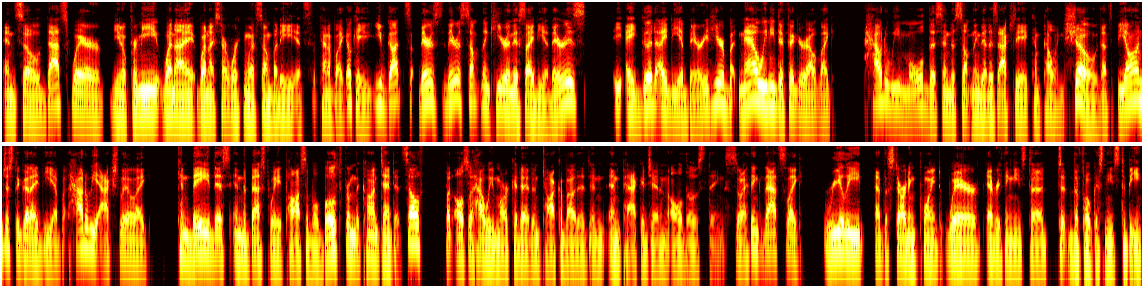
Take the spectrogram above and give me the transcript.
And so that's where, you know, for me, when I, when I start working with somebody, it's kind of like, okay, you've got, there's, there's something here in this idea. There is a good idea buried here, but now we need to figure out like, how do we mold this into something that is actually a compelling show that's beyond just a good idea, but how do we actually like convey this in the best way possible, both from the content itself, but also how we market it and talk about it and, and package it and all those things. So I think that's like really at the starting point where everything needs to, to the focus needs to be.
